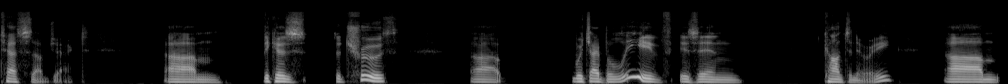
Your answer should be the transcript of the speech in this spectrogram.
test subject. Um, because the truth, uh, which I believe is in continuity, um,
